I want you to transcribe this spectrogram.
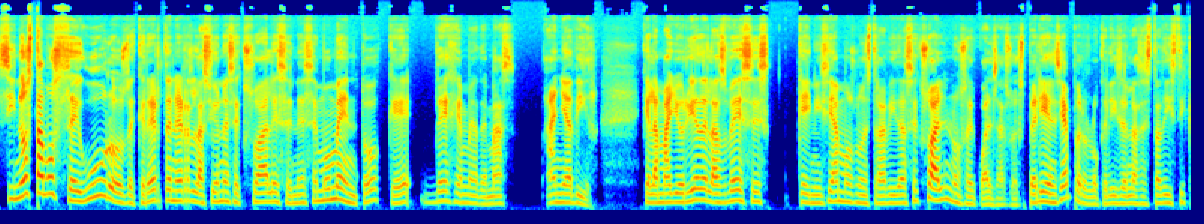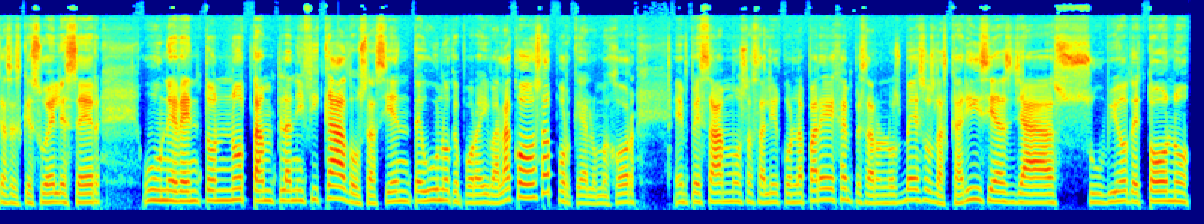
Si no estamos seguros de querer tener relaciones sexuales en ese momento, que déjeme además añadir que la mayoría de las veces que iniciamos nuestra vida sexual, no sé cuál sea su experiencia, pero lo que dicen las estadísticas es que suele ser un evento no tan planificado, o sea, siente uno que por ahí va la cosa, porque a lo mejor empezamos a salir con la pareja, empezaron los besos, las caricias, ya subió de tono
